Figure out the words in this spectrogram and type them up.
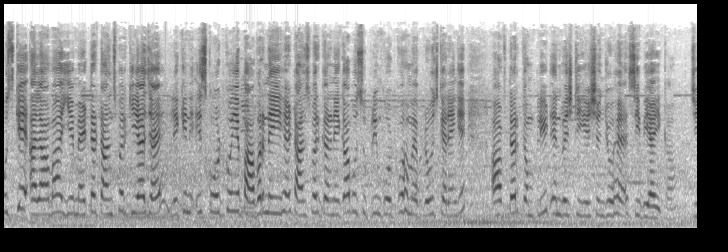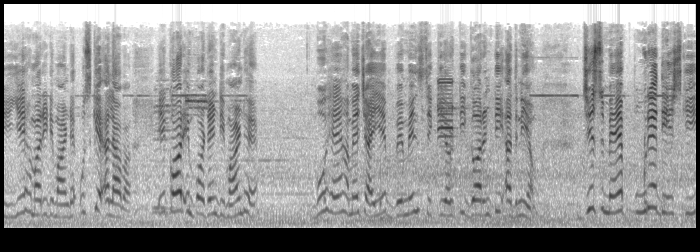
उसके अलावा ये मैटर ट्रांसफ़र किया जाए, लेकिन इस कोर्ट को ये पावर नहीं है ट्रांसफ़र करने का। वो सुप्रीम कोर्ट को हम अप्रोच करेंगे आफ्टर कंप्लीट इन्वेस्टिगेशन जो है सीबीआई का। जी, ये हमारी डिमांड है। उसके अलावा एक और इंपॉर्टेंट डिमांड है, वो है हमें चाहिए वेमेंस सिक्योरिटी गारंटी अधिनियम, जिसमें पूरे देश की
